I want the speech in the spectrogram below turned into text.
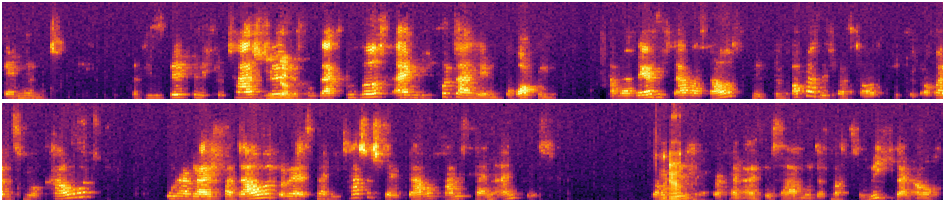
er nimmt. Und dieses Bild finde ich total schön, ja. dass du sagst, du wirst eigentlich Futter hin, Brocken. Aber wer sich da was rauspickt und ob er sich was rauspickt und ob er das nur kaut oder gleich verdaut oder erstmal in die Tasche steckt, darauf habe ich keinen Einfluss. Darauf ja. will ich auch gar keinen Einfluss haben. Und das macht es für mich dann auch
